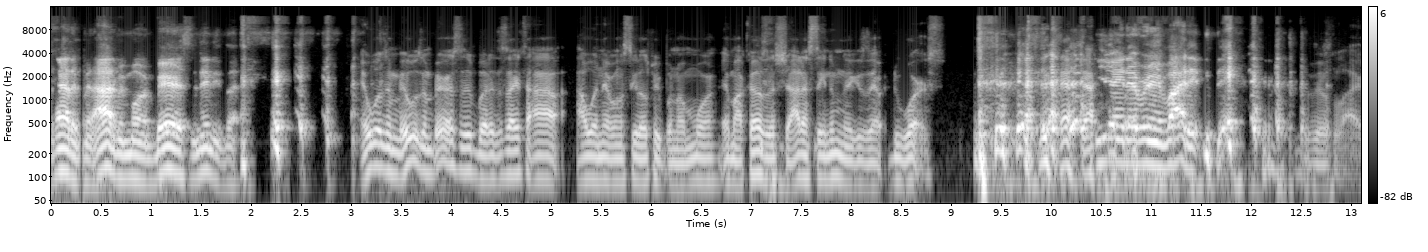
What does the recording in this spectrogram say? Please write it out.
that'd have been I'd have been more embarrassed than anything. It wasn't it was embarrassing, but at the same time, I, I would never want to see those people no more. And my cousin, shit, I done seen them niggas that do worse. you ain't ever invited. It was like,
